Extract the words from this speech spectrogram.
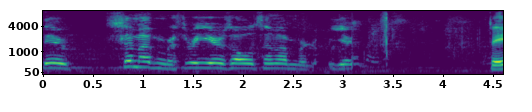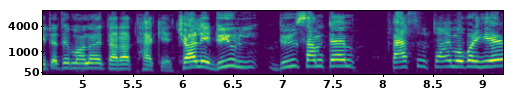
They're some of them are three years old. Some of them are. Year. তো এটাতে মনে হয় তারা থাকে Charlie do you do you sometime pass you time over here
